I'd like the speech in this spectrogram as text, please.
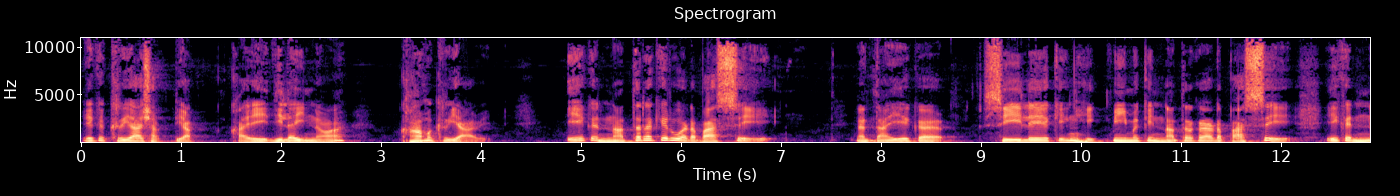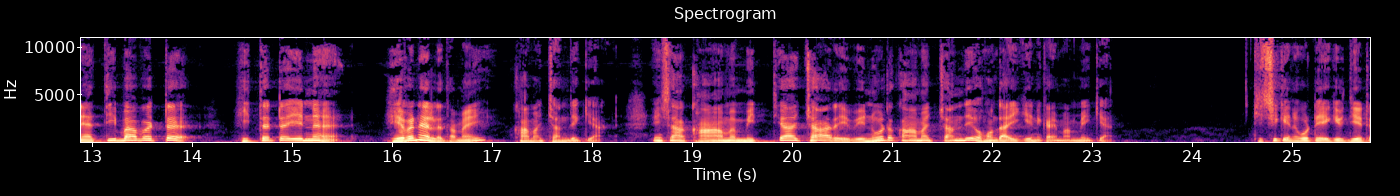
ඒක ක්‍රියාශක්තියක්. කය ඉදිලා ඉන්නවා කාම ක්‍රියාවේ. ඒක නතර කෙරුවට පස්සේ නැත්නම් ඒක සීලයකින් හික්මීමකින් නතර කරාට පස්සේ ඒක නැති බවට හිතට එන හේවණල්ල තමයි කාමච්ඡන්දේ කියන්නේ. ඒ නිසා කාම මිත්‍යාචාරයේ වෙනුවට කාමච්ඡන්දේ හොඳයි කියන එකයි මම මේ කියන්නේ. කිසි කෙනෙකුට ඒක විදිහට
